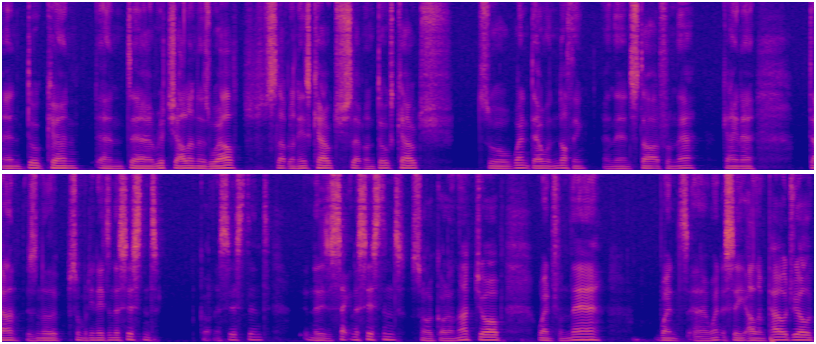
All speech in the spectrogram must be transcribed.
And Doug Kern and uh, Rich Allen as well. Slept on his couch, slept on Doug's couch. So, went down with nothing and then started from there. Kind of, Dan, there's another, somebody needs an assistant. Got an assistant. And there's a second assistant. So, I got on that job went from there, went uh, went to see Alan Powdrill,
